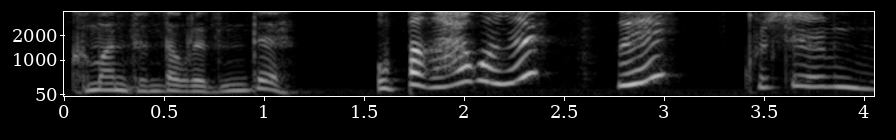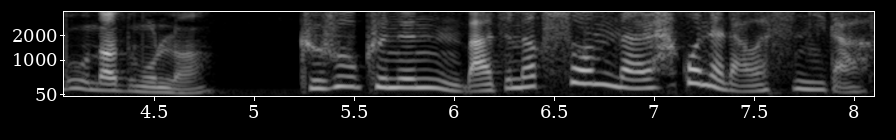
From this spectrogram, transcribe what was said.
그만둔다고 그러던데. 오빠가 학원을? 왜? 글쎄 뭐 나도 몰라. 그 후 그는 마지막 수업 날 학원에 나왔습니다.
